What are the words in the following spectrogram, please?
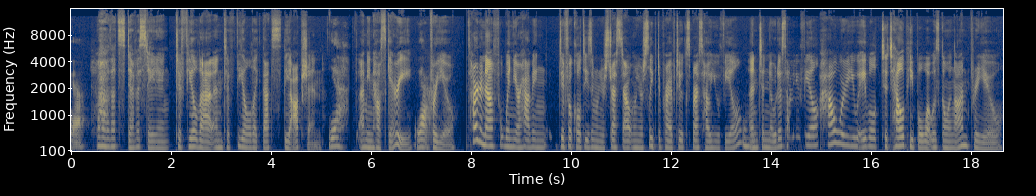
Yeah. Wow, that's devastating to feel that and to feel like that's the option. Yeah. I mean, how scary yeah. for you. It's hard enough when you're having difficulties and when you're stressed out, and when you're sleep deprived, to express how you feel mm-hmm. and to notice how you feel. How were you able to tell people what was going on for you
